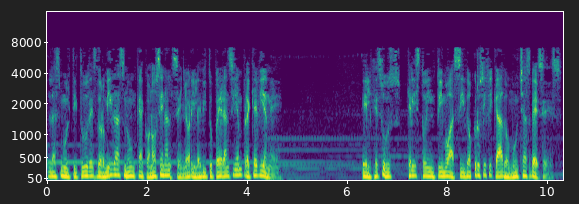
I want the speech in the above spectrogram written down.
Las multitudes dormidas nunca conocen al Señor y le vituperan siempre que viene. El Jesús, Cristo íntimo ha sido crucificado muchas veces.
